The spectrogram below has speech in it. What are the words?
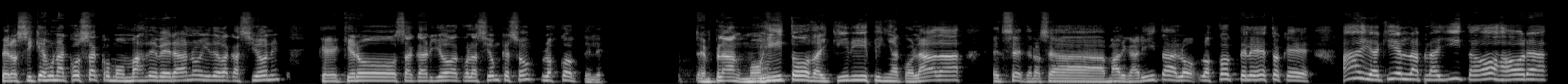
pero sí que es una cosa como más de verano y de vacaciones que quiero sacar yo a colación, que son los cócteles. En plan, mojitos, daiquiris, piña colada, etcétera. O sea, margarita, los cócteles estos que, ay, aquí en la playita, oh, ahora,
